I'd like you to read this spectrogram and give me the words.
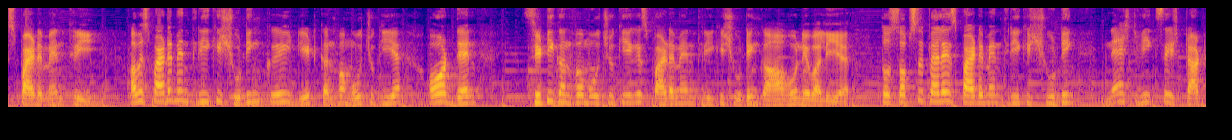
स्पाइडरमैन थ्री अब स्पाइडरमैन थ्री की शूटिंग की डेट कंफर्म हो चुकी है, और देन सिटी कंफर्म हो चुकी है कि स्पाइडरमैन थ्री की शूटिंग कहाँ होने वाली है। तो सबसे पहले स्पाइडरमैन थ्री की शूटिंग नेक्स्ट वीक से स्टार्ट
